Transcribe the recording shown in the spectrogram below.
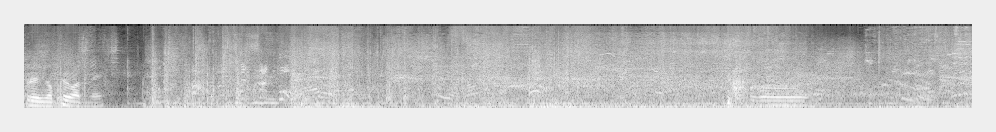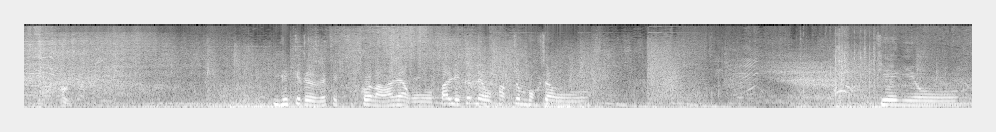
그래 옆에 왔네. 이 새끼들 왜 이렇게 기권 안 하냐고. 빨리 끝내고 밥 좀 먹자고. 비행이요.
